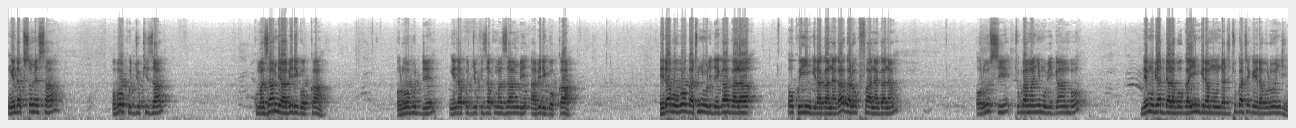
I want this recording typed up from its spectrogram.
ngenda kusomesa oba okujjukiza ku mazambi abiri gokka olw'obudde ngenda kujjukiza ku mazambi abiri gokka. Era bw'oba ogatunuulidde gaagala okuyingiragana gaagala okufaanagana oluusi tugamanyi mu bigambo naye mu byaddala bw'ogayingira munda tetugategeera bulungi.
